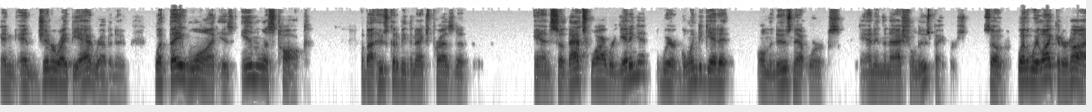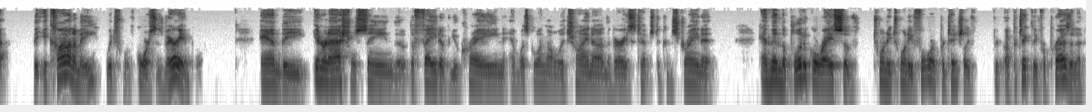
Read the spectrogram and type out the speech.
and and generate the ad revenue. What they want is endless talk about who's going to be the next president. And so that's why we're getting it. We're going to get it on the news networks and in the national newspapers. So whether we like it or not, the economy, which of course is very important, and the international scene, the, the fate of Ukraine and what's going on with China and the various attempts to constrain it, and then the political race of 2024, potentially, uh, particularly for president,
